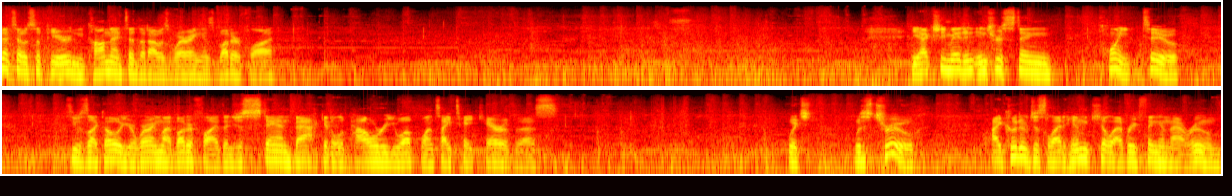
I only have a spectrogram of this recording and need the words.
Thanatos appeared and commented that I was wearing his butterfly. He actually made an interesting point, too. He was like, oh, you're wearing my butterfly, then just stand back. It'll power you up once I take care of this. Which was true. I could have just let him kill everything in that room.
